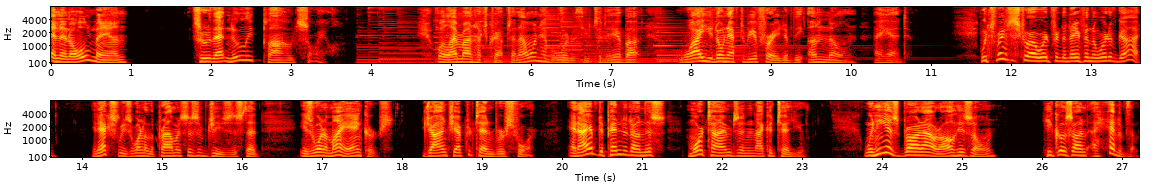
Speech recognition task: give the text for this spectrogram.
and an old man through that newly plowed soil. Well, I'm Ron Hutchcraft, and I want to have a word with you today about why you don't have to be afraid of the unknown ahead. Which brings us to our word for today from the Word of God. It actually is one of the promises of Jesus that is one of my anchors. John chapter 10, verse 4. And I have depended on this more times than I could tell you. When he has brought out all his own, he goes on ahead of them,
